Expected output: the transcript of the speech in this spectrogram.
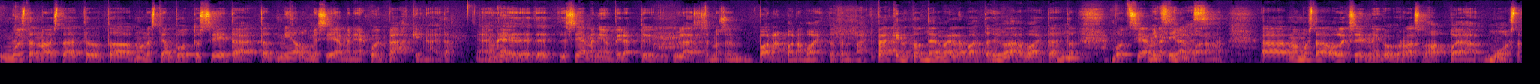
muistan noista, että tota, monesti on puhuttu siitä, että mieluummin siemeniä kuin pähkinöitä. Okei. Et, et, et, siemeniä on pidetty yleensä semmoisen parempana vaihtoehtona. Pähk- Pähkinät on terveellinen vaihtoehto, hyvä vaihtoehto, mm. mutta siemenet vielä paremmat. Ää, mä muistan, oliko siinä niinku rasvahappoja ja muusta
